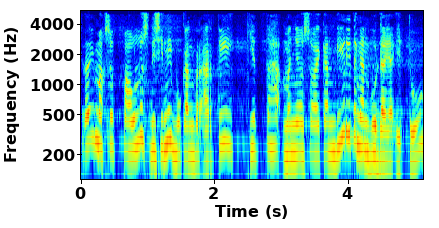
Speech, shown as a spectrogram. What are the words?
Tapi maksud Paulus di sini bukan berarti kita menyesuaikan diri dengan budaya itu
